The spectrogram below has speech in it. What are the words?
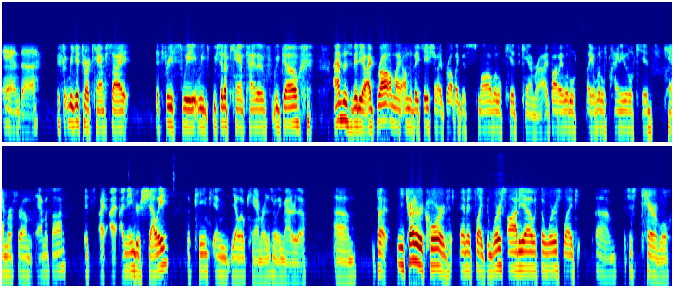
and uh, we, we get to our campsite. It's pretty sweet. We we set up camp kind of. We go. I have this video. I brought on my on the vacation. I brought like this small little kids camera. I bought a little like a little tiny little kids camera from Amazon. It's I I, I named her Shelly. It's a pink and yellow camera. It doesn't really matter though. Um, but you try to record and it's like the worst audio. It's the worst like um, it's just terrible.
